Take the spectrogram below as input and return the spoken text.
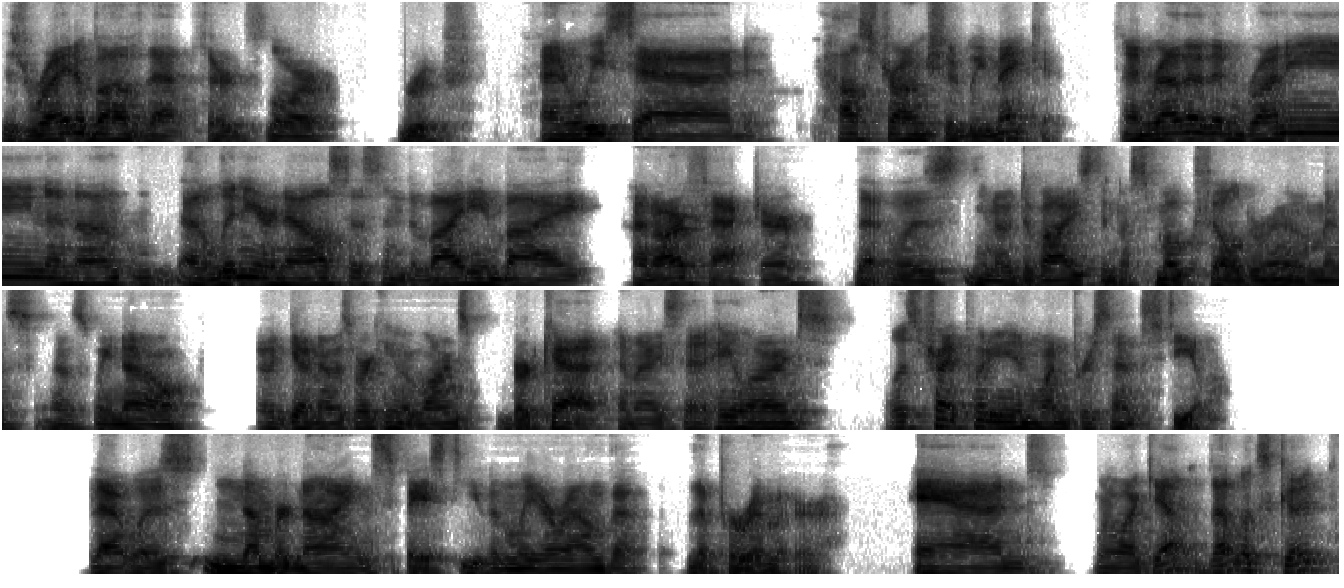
is right above that third floor roof. And we said, how strong should we make it? And rather than running a, non, a linear analysis and dividing by an R factor that was, you know, devised in a smoke-filled room, as as we know. Again, I was working with Lawrence Burkett, and I said, "Hey, Lawrence, let's try putting in one percent steel." That was number nine spaced evenly around the, the perimeter. And we're like, yeah, that looks good.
